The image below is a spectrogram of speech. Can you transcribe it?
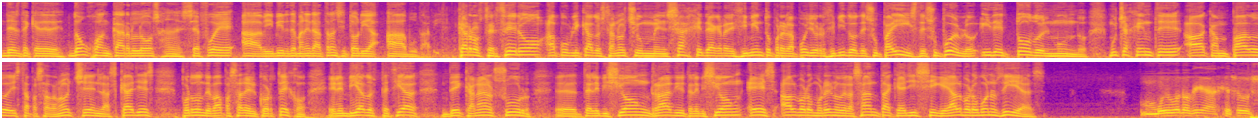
desde que don Juan Carlos eh, se fue a vivir de manera transitoria a Abu Dhabi. Carlos III ha publicado esta noche un mensaje de agradecimiento por el apoyo recibido de su país, de su pueblo y de todo el mundo. Mucha gente ha acampado esta pasada noche en las calles por donde va a pasar el cortejo. El enviado especial de Canal Sur eh, Televisión, Radio y Televisión es Álvaro Moreno de la Santa, que allí sigue. Álvaro, buenos días. Muy buenos días, Jesús.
